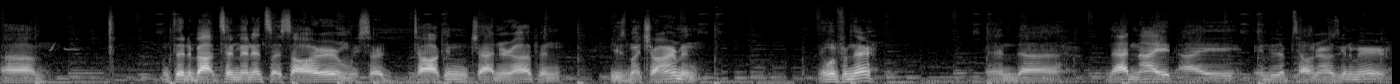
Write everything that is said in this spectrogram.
Um, within about 10 minutes, I saw her and we started talking, chatting her up, and used my charm, and it went from there. And uh, that night, I ended up telling her I was gonna marry her.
